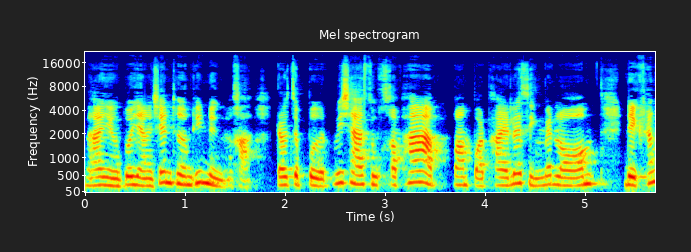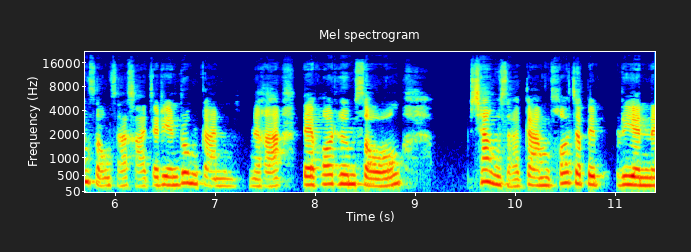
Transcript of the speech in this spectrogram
นะคะอย่างตัวอย่างเช่นเทอมที่หนึ่งอะค่ะเราจะเปิดวิชาสุขภาพ ความปลอดภัยและสิ่งแวดล้อม เด็กทั้งสองสาขาจะเรียนร่วมกันนะคะ แต่พอเทอมสองช่างอุตสาหกรรมเขาจะไปเรียนใน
